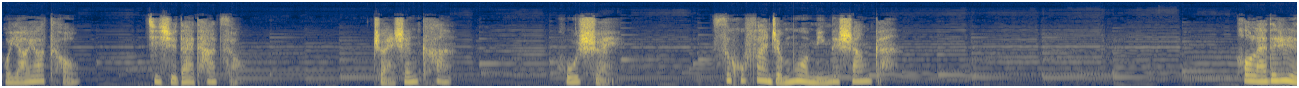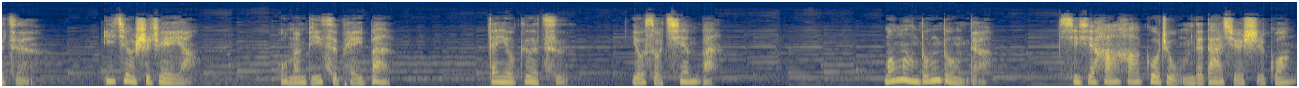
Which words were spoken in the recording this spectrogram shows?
我摇摇头，继续带他走。转身看。湖水似乎泛着莫名的伤感。后来的日子依旧是这样，我们彼此陪伴，但又各自有所牵绊，懵懵懂懂的，嘻嘻哈哈过着我们的大学时光。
